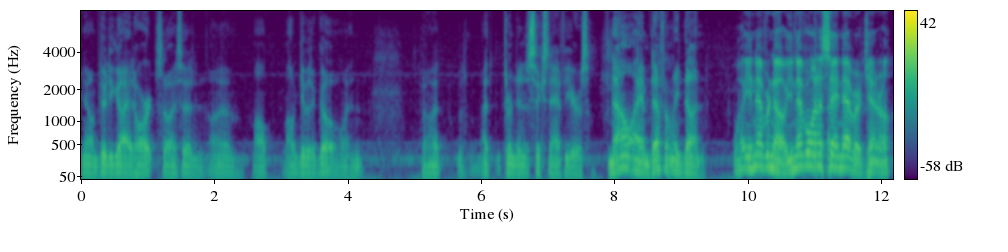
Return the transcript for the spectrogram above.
you know I'm a duty guy at heart, so I said, uh, "I'll I'll give it a go," and so that, that turned into six and a half years. Now I am definitely done. Well, you never know. You never want to say never, General.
